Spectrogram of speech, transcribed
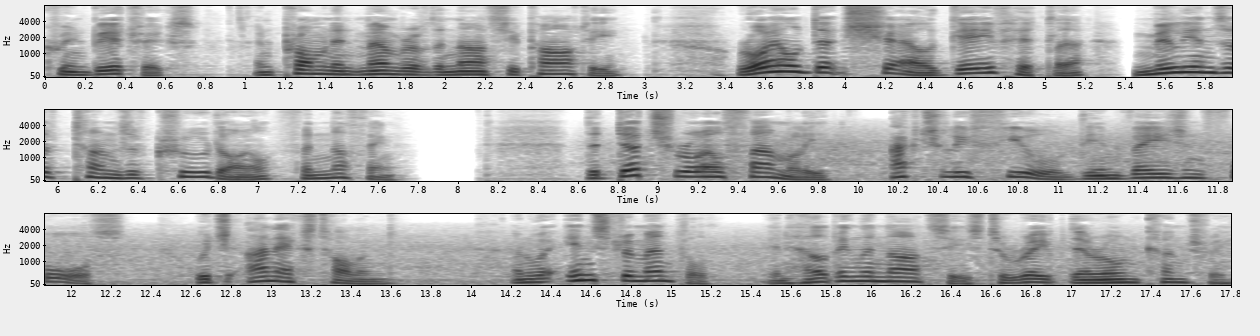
Queen Beatrix and prominent member of the Nazi Party, Royal Dutch Shell gave Hitler millions of tons of crude oil for nothing. The Dutch royal family actually fueled the invasion force which annexed Holland and were instrumental in helping the Nazis to rape their own country.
